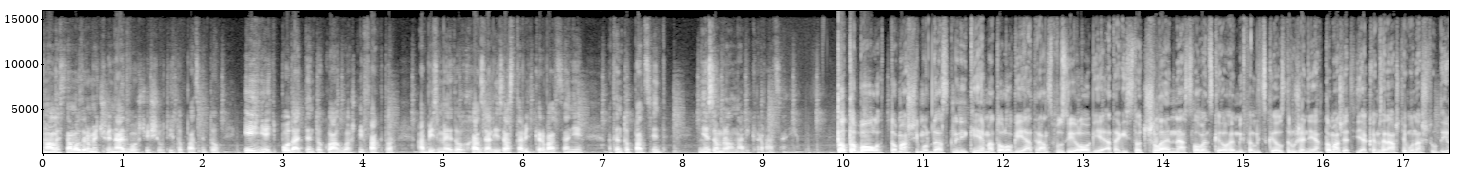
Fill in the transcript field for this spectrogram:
No ale samozrejme, čo je najdôležitejšie u týchto pacientov, i hneď podať tento koagulačný faktor, aby sme dochádzali zastaviť krvácanie a tento pacient nezomrel na vykrvácanie. Toto bol Tomáš Šimurda z kliniky hematológie a transfuziológie a takisto člen na Slovenského hemofilického združenia. Tomáš, ja ti ďakujem za návštevu na štúdiu.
